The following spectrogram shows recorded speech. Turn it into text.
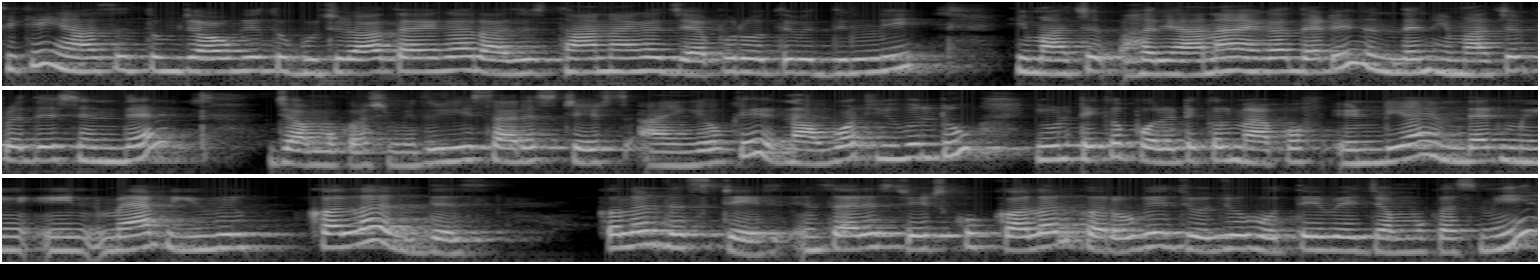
ठीक है? यहाँ से तुम जाओगे तो गुजरात आएगा, राजस्थान आएगा, जयपुर होते हुए दिल्ली, हिमाचल, हरियाणा आएगा that is and then Himachal Pradesh and then Jammu Kashmir. तो ये सारे स्टेट्स आएँगे okay now what you will do you will take a political map of India in that in map you will colour this colour the states इन सारे स्टेट्स को कलर करोगे जो जो होते हुए जम्मू कश्मीर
